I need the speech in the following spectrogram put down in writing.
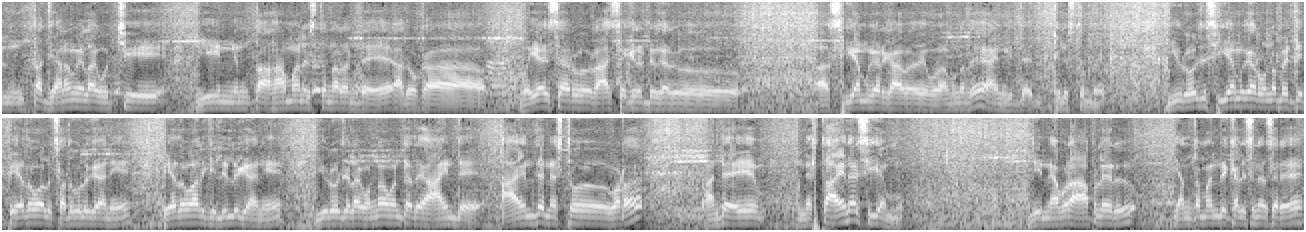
ఎంత జనం ఇలా వచ్చి ఈయన ఇంత ఆహ్వానిస్తున్నారంటే అది ఒక వైఎస్ఆర్ రాజశేఖర రెడ్డి గారు సీఎం గారు కావాలి ఉన్నదే ఆయనకి తెలుస్తుంది. ఈరోజు సీఎం గారు ఉండబెట్టి పేదవాళ్ళు చదువులు కానీ పేదవాళ్ళకి ఇల్లులు కానీ ఈరోజు ఇలా ఉన్నామంటే అది ఆయనదే. ఆయనదే నెక్స్ట్ కూడా అంటే నెక్స్ట్ ఆయనే సీఎం. దీన్ని ఎవరు ఆపలేరు. ఎంతమంది కలిసినా సరే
